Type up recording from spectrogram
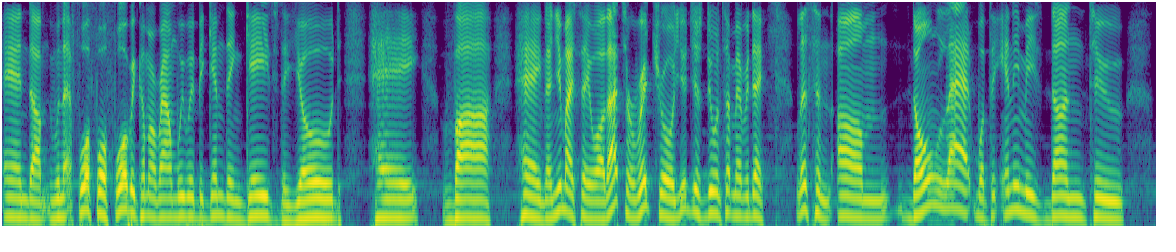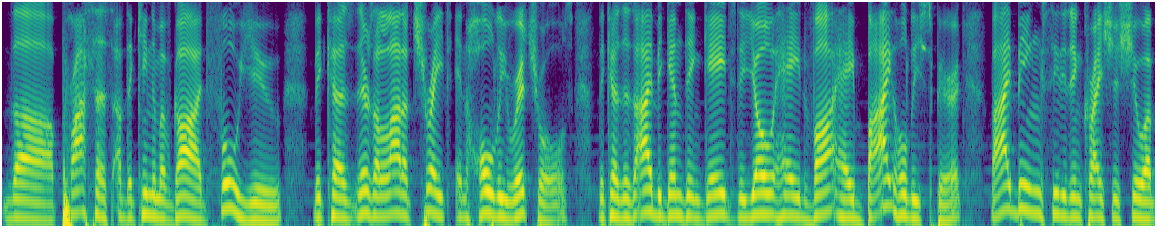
And um, when that 444 would come around, we would begin to engage the Yod, Hey, Va, Hey. Now you might say, well, that's a ritual. You're just doing something every day. Listen, um, don't let what the enemy's done to the process of the kingdom of God fool you because there's a lot of traits in holy rituals. Because as I begin to engage the Yohed Vahe by Holy Spirit, by being seated in Christ Yeshua,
